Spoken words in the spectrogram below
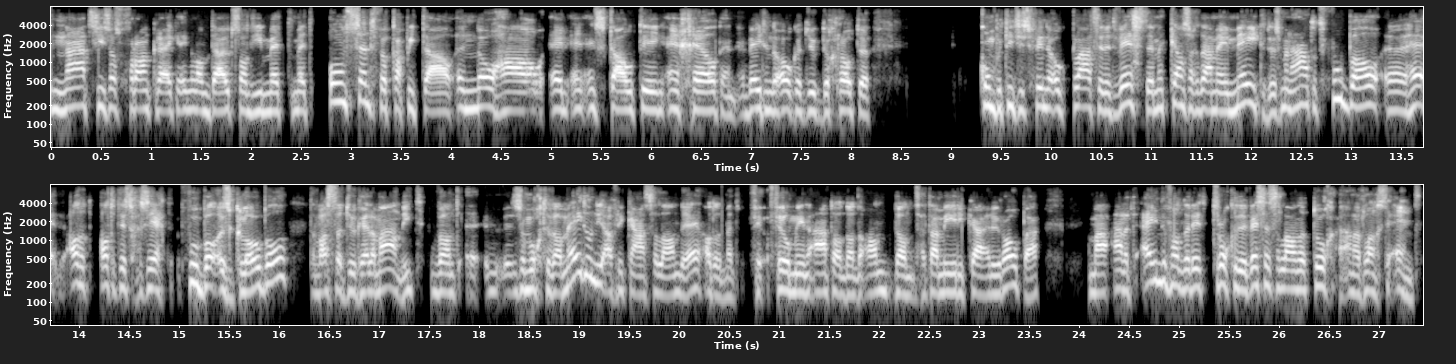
naties als Frankrijk, Engeland, Duitsland, die met, met ontzettend veel kapitaal en know-how en, en, en scouting en geld en wetende ook natuurlijk de grote competities vinden ook plaats in het Westen. Men kan zich daarmee meten. Dus men haalt het voetbal. Uh, altijd, altijd is gezegd: voetbal is global. Dat was het natuurlijk helemaal niet. Want uh, ze mochten wel meedoen, die Afrikaanse landen. Altijd met veel, meer aantal dan, dan Zuid-Amerika en Europa. Maar aan het einde van de rit trokken de westerse landen toch aan het langste eind.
